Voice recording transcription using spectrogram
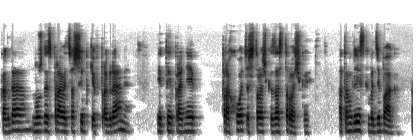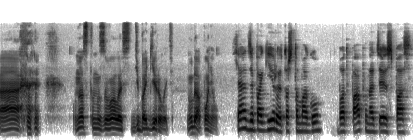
когда нужно исправить ошибки в программе, и ты про ней проходишь строчка за строчкой. От английского дебага. А, у нас это называлось дебагировать. Ну да, понял. Я дебагирую то, что могу. Вот папу, надеюсь, спас.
